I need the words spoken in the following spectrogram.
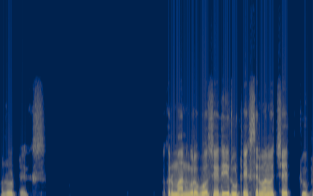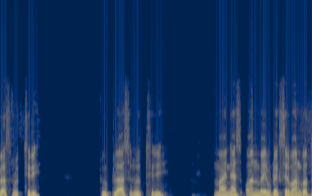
root x এখন মানগুলো বসিয়ে দিই রুট এক্সের মান হচ্ছে two plus root three two plus root three minus one by root এক্সের মান কত?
